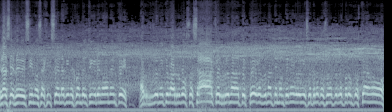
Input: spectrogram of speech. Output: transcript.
Gracias le decimos a Gisela, viene Juan del Tigre nuevamente, arremete Barbosa, saca el remate, pega el remate Montenegro y esa pelota se va a perder por un costado,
